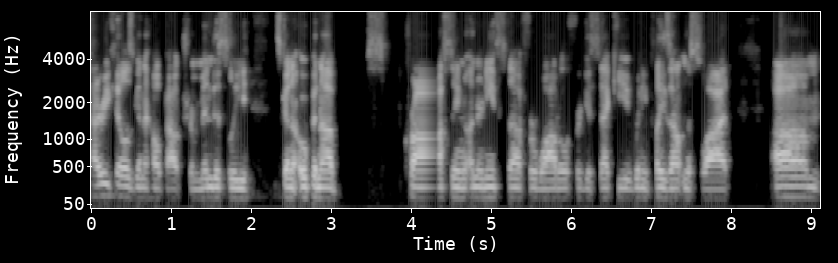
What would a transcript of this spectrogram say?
Tyreek Hill is going to help out tremendously. It's going to open up crossing underneath stuff for Waddle, for Gesicki when he plays out in the slot. Um,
